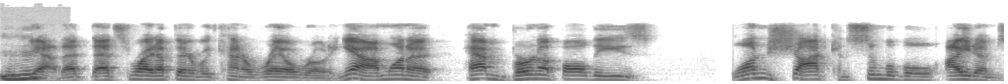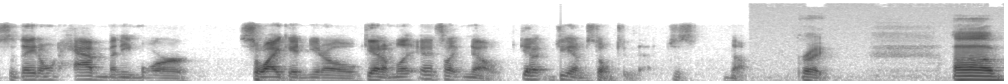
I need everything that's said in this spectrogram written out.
Mhm. Yeah, that that's right up there with kind of railroading. Yeah, I want to have them burn up all these one-shot consumable items so they don't have them anymore, so I can you know get them. It's like no, GMs don't do that. Just no. Right. Uh,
